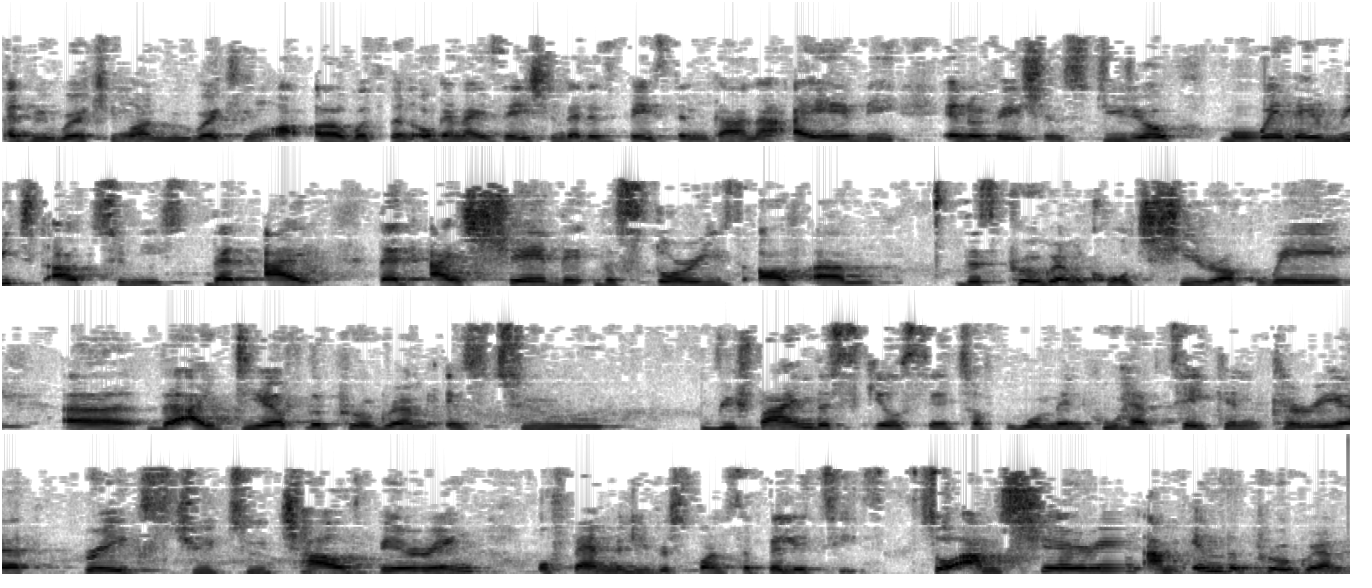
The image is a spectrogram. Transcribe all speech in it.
that we're working on. We're working uh, with an organization that is based in Ghana, IAB Innovation Studio, where they reached out to me that I that I share the, the stories of um, this program called She-Rock, where uh, the idea of the program is to refine the skill set of women who have taken career breaks due to childbearing or family responsibilities. So I'm sharing, I'm in the program.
